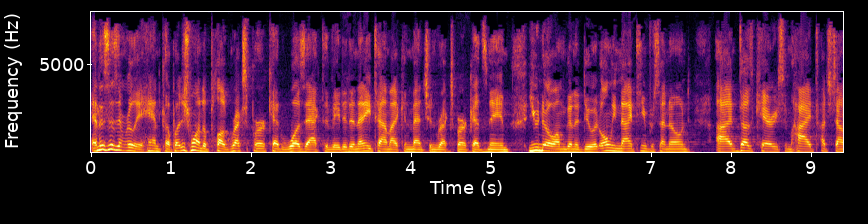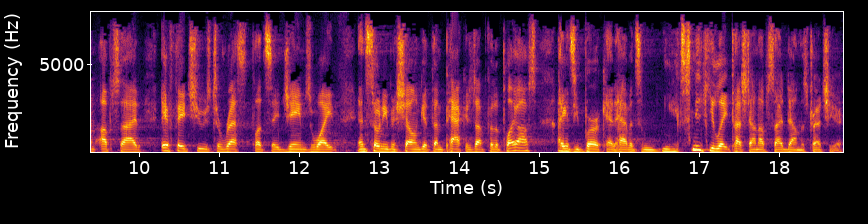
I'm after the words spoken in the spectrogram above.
And this isn't really a handcuff. I just wanted to plug Rex Burkhead was activated, and anytime I can mention Rex Burkhead's name, you know I'm going to do it. Only 19% owned. Uh, it does carry some high touchdown upside if they choose to rest, let's say James White and Sony Michel and get them packaged up for the playoffs. I can see Burkhead having some sneaky late touchdown upside down the stretch here.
